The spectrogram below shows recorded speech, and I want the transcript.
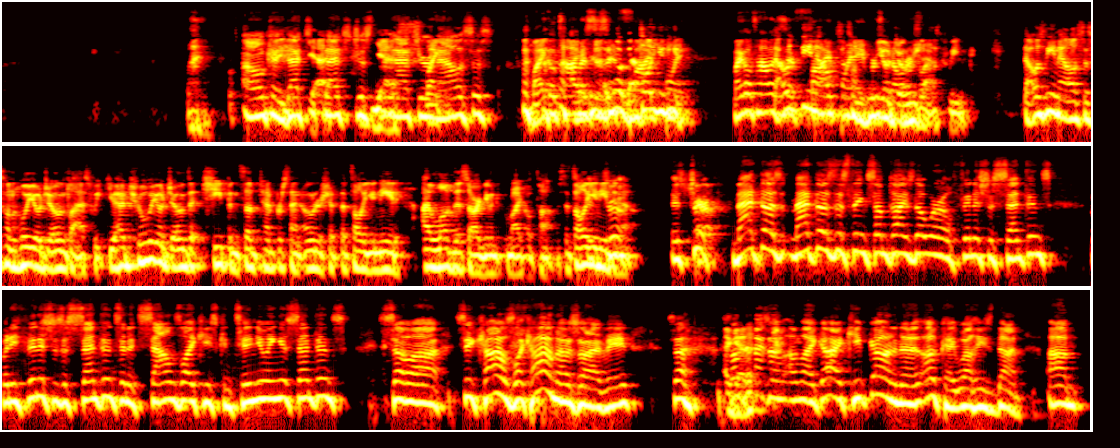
oh, okay, that's yeah. that's just yes. that's your like, analysis. Michael Thomas is at no, 5. Point, Michael Thomas is at 5.8% ownership last week. That was the analysis on Julio Jones last week. You had Julio Jones at cheap and sub 10% ownership. That's all you need. I love this argument for Michael Thomas. That's all you it's need true. to know. It's true. Sure. Matt does Matt does this thing sometimes though where he'll finish a sentence, but he finishes a sentence and it sounds like he's continuing his sentence. So uh see Kyle's like, Kyle knows what I mean. So sometimes I'm, I'm, like, all right, keep going. And then okay, well, he's done. Um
